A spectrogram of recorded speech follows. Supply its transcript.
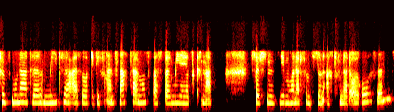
fünf Monate Miete, also die Differenz nachzahlen muss, was bei mir jetzt knapp zwischen 750 und 800 Euro sind.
